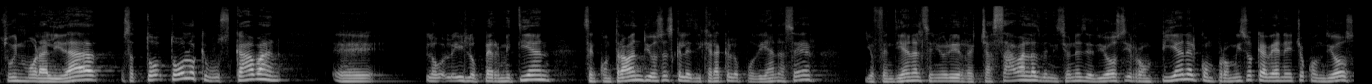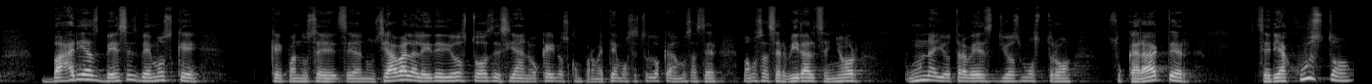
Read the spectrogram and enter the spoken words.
su inmoralidad, o sea, todo lo que buscaban eh, y lo permitían, se encontraban dioses que les dijera que lo podían hacer y ofendían al Señor y rechazaban las bendiciones de Dios y rompían el compromiso que habían hecho con Dios. Varias veces vemos que, que cuando se, se, anunciaba la ley de Dios, todos decían, ok, nos comprometemos, esto es lo que vamos a hacer, vamos a servir al Señor. Una y otra vez Dios mostró su carácter. Sería justo,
